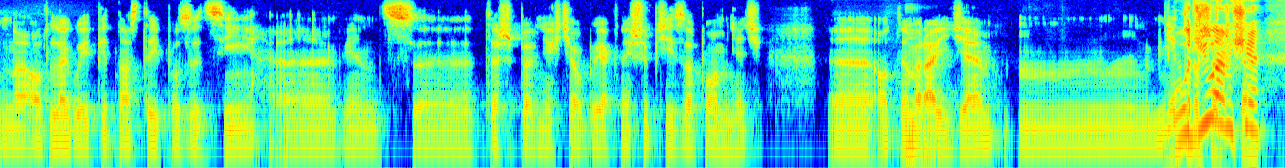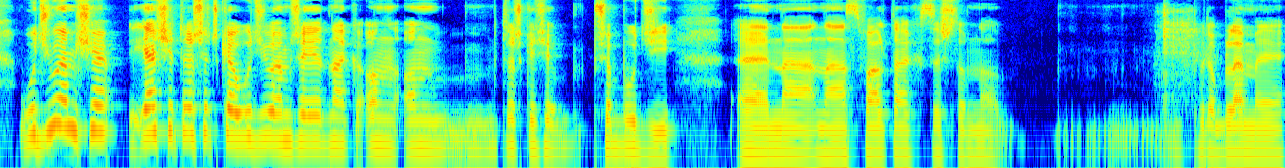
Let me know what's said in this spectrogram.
na odległej 15 pozycji, więc też pewnie chciałby jak najszybciej zapomnieć o tym mhm. rajdzie. Mm, mnie łudziłem troszeczkę... się, łudziłem się, ja się troszeczkę łudziłem, że jednak on, on troszkę się przebudzi e, na, na asfaltach, zresztą no problemy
